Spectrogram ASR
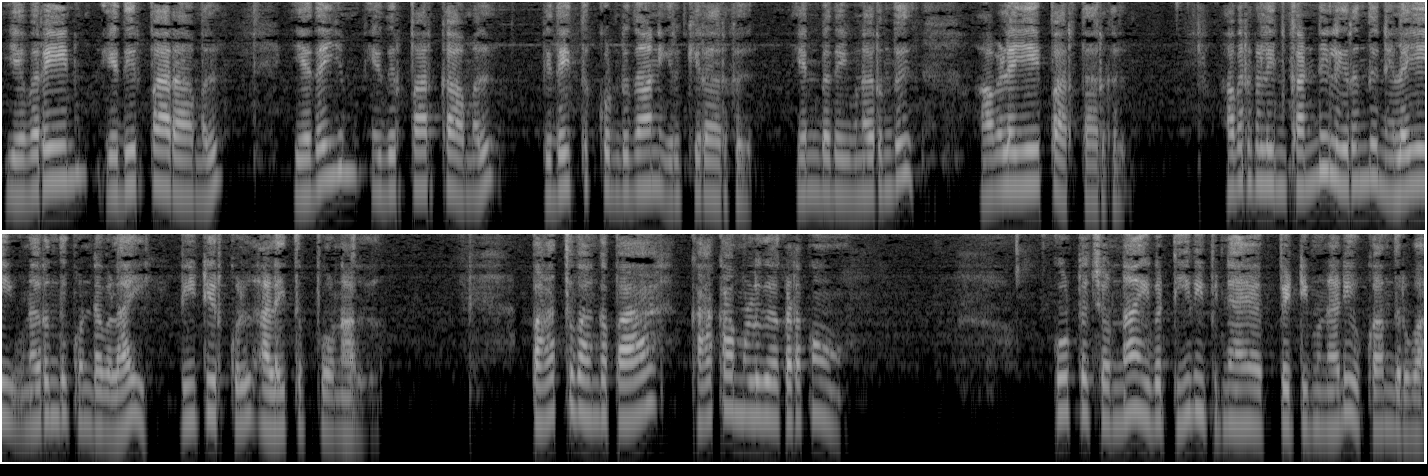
எவரேனும் எதிர்பாராமல் எதையும் எதிர்பார்க்காமல் விதைத்து கொண்டுதான் இருக்கிறார்கள் என்பதை உணர்ந்து அவளையே பார்த்தார்கள். அவர்களின் கண்ணில் இருந்து நிலையை உணர்ந்து கொண்டவளாய் வீட்டிற்குள் அழைத்து போனாள். பார்த்து வாங்கப்பா காக்கா முழுக கிடக்கும். கூட்ட சொன்னா இவ டிவி பின்ன பெட்டி முன்னாடி உட்கார்ந்துருவா.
